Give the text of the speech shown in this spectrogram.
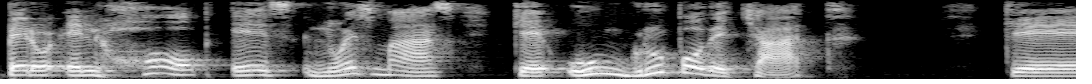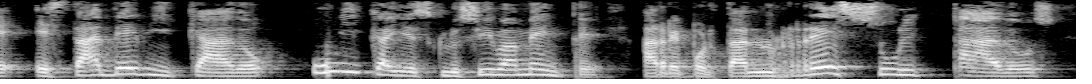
pero el hub es, no es más que un grupo de chat que está dedicado única y exclusivamente a reportar los resultados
